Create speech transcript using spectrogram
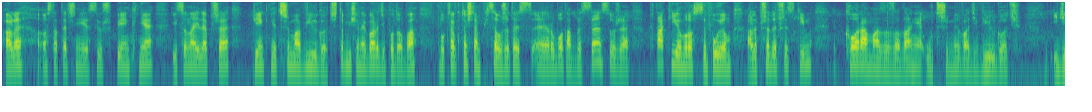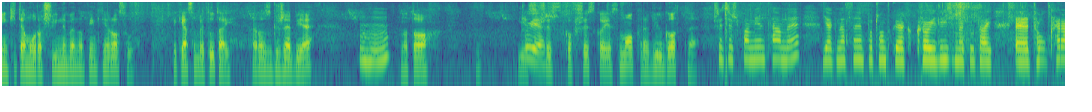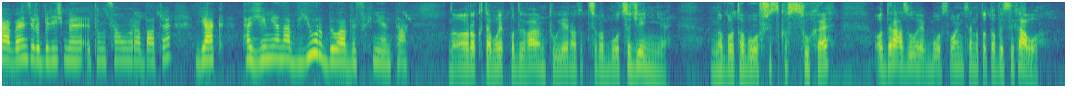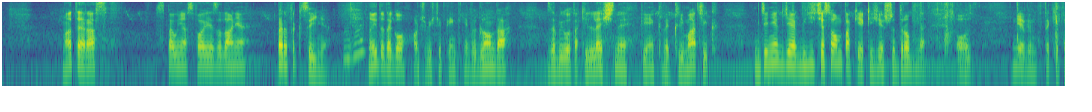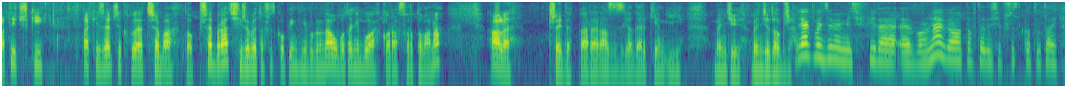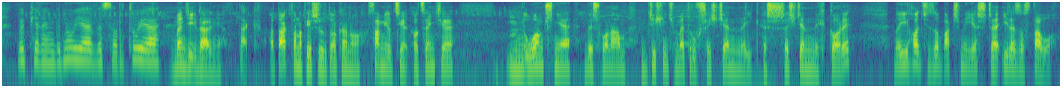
Ale ostatecznie jest już pięknie i co najlepsze, pięknie trzyma wilgoć. To mi się najbardziej podoba, bo kto- ktoś tam pisał, że to jest e, robota bez sensu, że ptaki ją rozsypują, ale przede wszystkim kora ma za zadanie utrzymywać wilgoć i dzięki temu rośliny będą pięknie rosły. Jak ja sobie tutaj rozgrzebię, Mhm. no to jest Czujesz. wszystko, wszystko jest mokre, wilgotne. Przecież pamiętamy, jak na samym początku, jak kroiliśmy tutaj e, tą krawędź, robiliśmy tą całą rabatę, jak ta ziemia na wiór była wyschnięta. No rok temu jak podlewałem tuje, no to trzeba było codziennie, no bo to było wszystko suche. Od razu jak było słońce, no to to wysychało. No a teraz spełnia swoje zadanie perfekcyjnie. No i do tego oczywiście pięknie wygląda. Zrobiło taki leśny, piękny klimacik. Gdzie niegdzie, jak widzicie, są takie jakieś jeszcze drobne, o, nie wiem, takie patyczki, takie rzeczy, które trzeba to przebrać, żeby to wszystko pięknie wyglądało, bo to nie była kora sortowana, ale przejdę parę razy z wiaderkiem i będzie, będzie dobrze. Jak będziemy mieć chwilę e, wolnego, to wtedy się wszystko tutaj wypielęgnuje, wysortuje. Będzie idealnie. Tak. A tak to na pierwszy rzut oka, no sami ocencie, łącznie wyszło nam 10 metrów sześciennej, sześciennych kory. No i choć zobaczmy jeszcze ile zostało.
